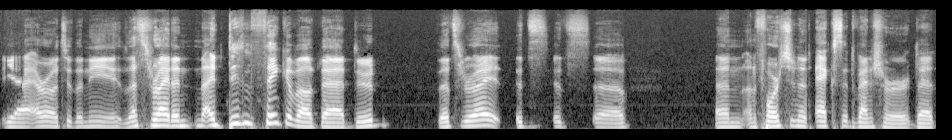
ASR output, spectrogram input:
yeah, arrow to the knee. That's right. And I didn't think about that, dude. That's right. It's it's uh, an unfortunate ex-adventurer that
